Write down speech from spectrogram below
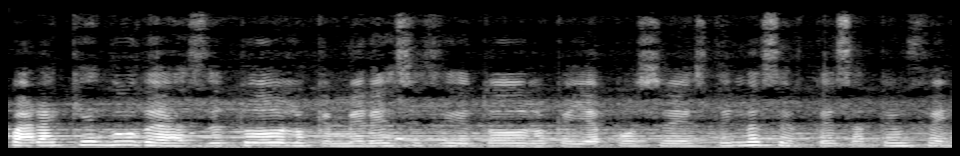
¿para qué dudas de todo lo que mereces y de todo lo que ya posees? Ten la certeza, ten fe.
